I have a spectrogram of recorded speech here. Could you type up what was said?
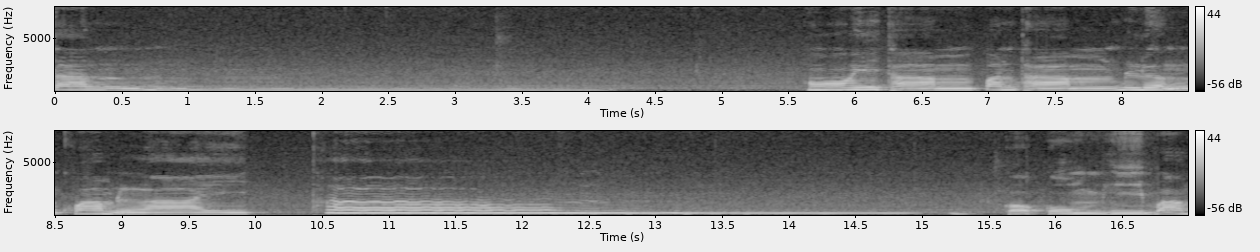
ตันหอยถามปันถามเรื่องความลายทานก็กลุ่มหีบัง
